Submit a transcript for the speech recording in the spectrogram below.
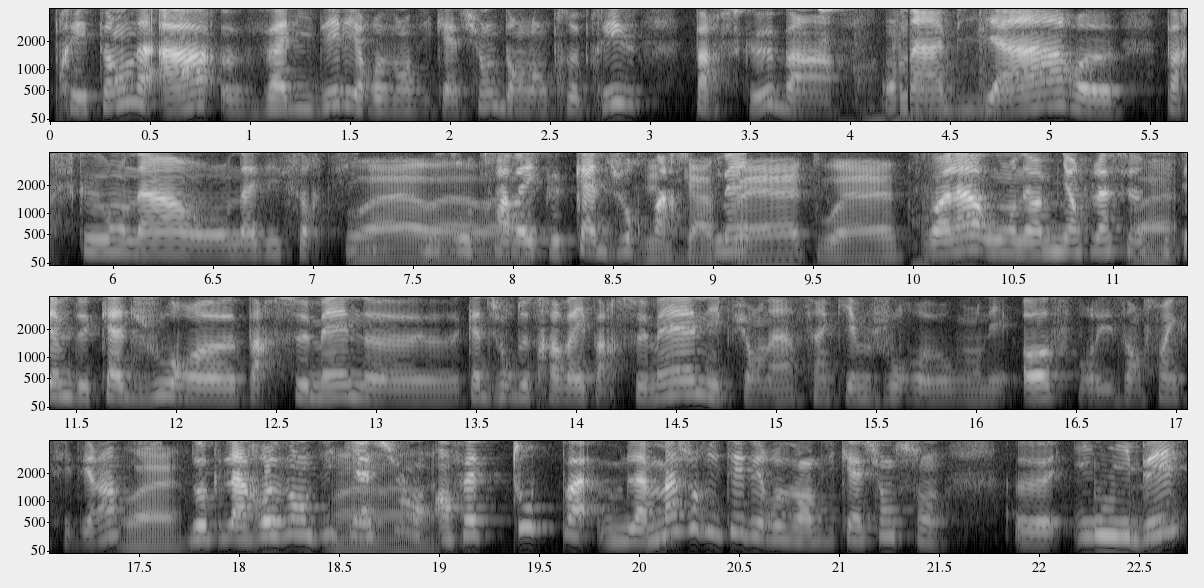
prétendre à euh, valider les revendications dans l'entreprise parce que ben on a un billard euh, parce que on a on a des sorties Ouais, où ouais, on ouais. travaille que 4 jours par semaine. voilà où on a mis en place un système de 4 jours par semaine 4 jours de travail par semaine. Et puis on a un cinquième jour où on est off pour les enfants etc donc la revendication, en fait, tout pa- la majorité des revendications sont inhibées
